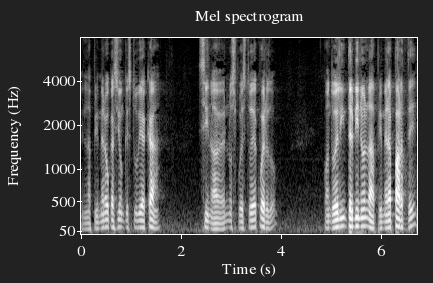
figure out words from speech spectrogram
en la primera ocasión que estuve acá, sin habernos puesto de acuerdo, cuando él intervino en la primera parte,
